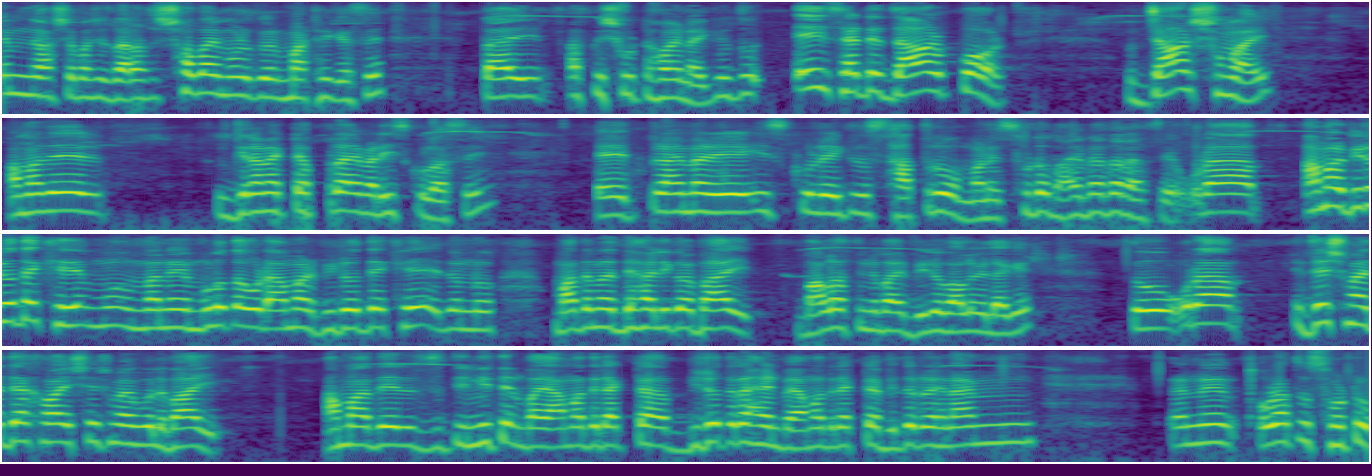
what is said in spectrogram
এমনি আশেপাশে যারা আছে, সবাই মনে করেন মাঠে গেছে। তাই আজকে শ্যুটটা হয় না কিন্তু এই সাইডে যাওয়ার পর, যাওয়ার সময় আমাদের গ্রামে একটা প্রাইমারি স্কুল আছে। এই প্রাইমারি স্কুলে কিছু ছাত্র মানে ছোটো ভাই ব্রাদার আছে, ওরা আমার ভিডিও দেখে মানে মূলত ওরা আমার ভিডিও দেখে এই জন্য মাঝে মাঝে দেখা কয়, ভাই, ভালো আছেন ভাই ভিডিও ভালোই লাগে। তো ওরা যে সময় দেখা হয়, সে সময় বলে, ভাই, আমাদের যদি নিতেন, ভাই, আমাদের একটা ভিডিওতে রাখেন, ভাই, আমাদের একটা ভিডিও রাখেন। আমি মানে ওরা তো ছোটো,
